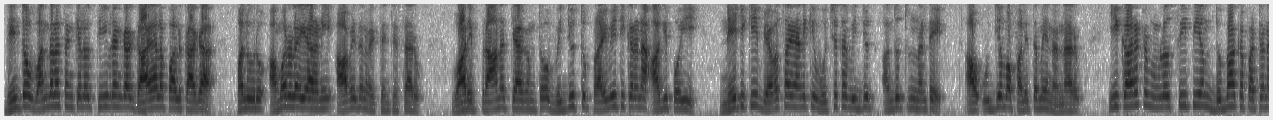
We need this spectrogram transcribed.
దీంతో వందల సంఖ్యలో తీవ్రంగా గాయాల పాలు కాగా పలువురు అమరులయ్యారని ఆవేదన వ్యక్తం చేశారు. వారి ప్రాణత్యాగంతో విద్యుత్తు ప్రైవేటీకరణ ఆగిపోయి నేటికి వ్యవసాయానికి ఉచిత విద్యుత్ అందుతుందంటే ఆ ఉద్యమ ఫలితమేనన్నారు. ఈ కార్యక్రమంలో సిపిఎం దుబాక పట్టణ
